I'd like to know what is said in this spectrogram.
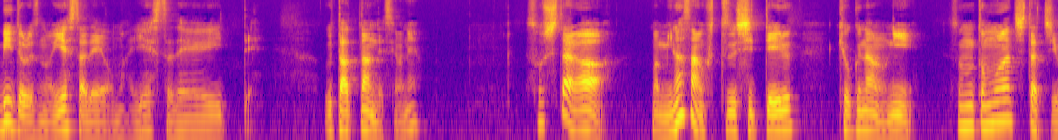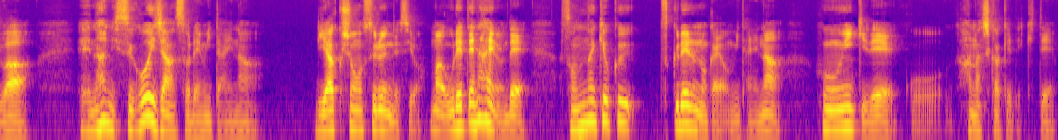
ビートルズの「イエスタデーを、まあ、イエスタデーって歌ったんですよねそしたらまあ、皆さん普通知っている曲なのにその友達たちは「え何すごいじゃんそれ」みたいなリアクションをするんですよまあ売れてないのでそんな曲作れるのかよみたいな雰囲気でこう話しかけてきて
